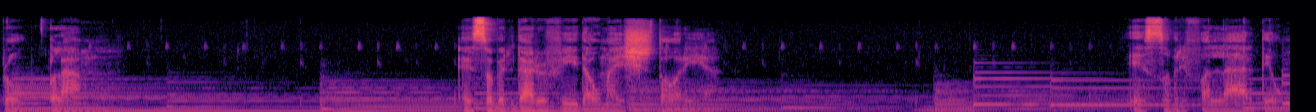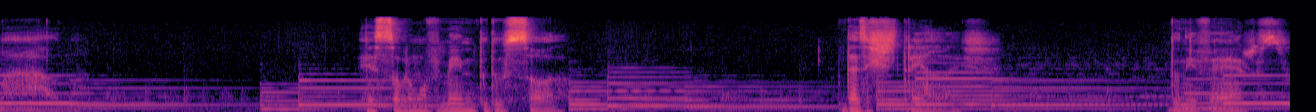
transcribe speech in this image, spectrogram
proclamo. é sobre dar vida a uma história. É sobre falar de uma alma. É sobre o movimento do sol, das estrelas, do universo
